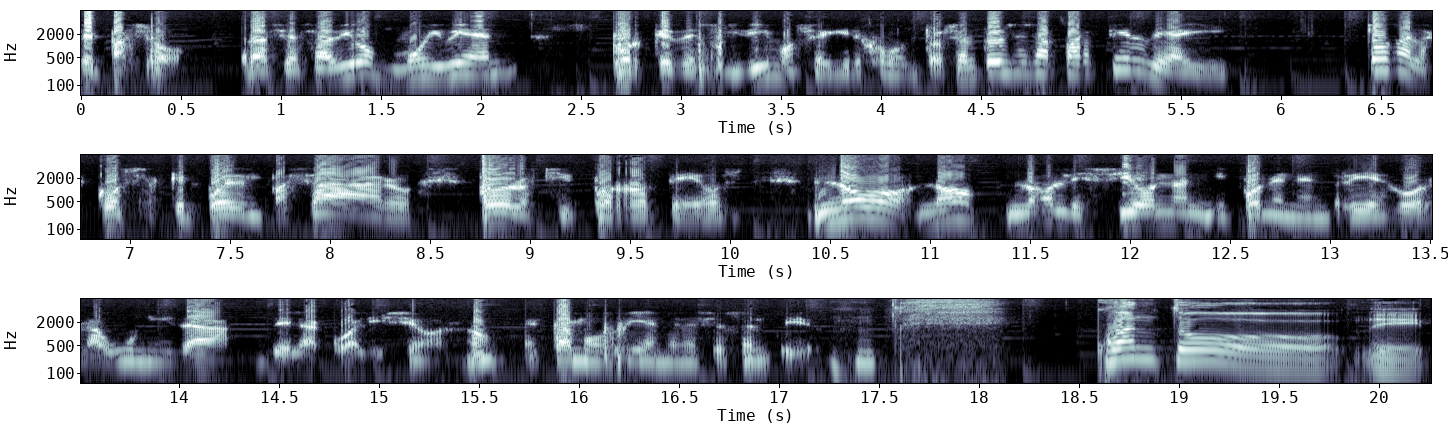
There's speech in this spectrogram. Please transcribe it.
se pasó, gracias a Dios, muy bien, porque decidimos seguir juntos. Entonces, a partir de ahí, todas las cosas que pueden pasar, o todos los chisporroteos, no, no, no lesionan ni ponen en riesgo la unidad de la coalición, ¿no? Estamos bien en ese sentido. ¿Cuánto eh,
